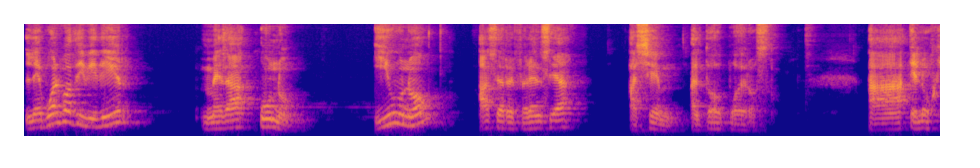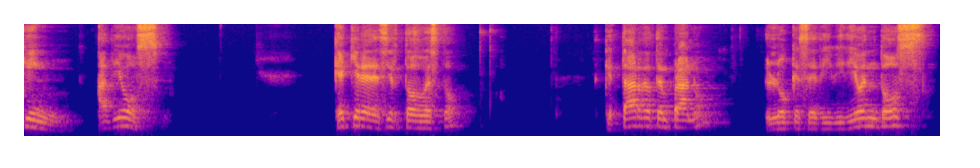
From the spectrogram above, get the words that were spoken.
le vuelvo a dividir, me da 1. Y 1 hace referencia a Shem, al Todopoderoso. A Elohim, a Dios, ¿Qué quiere decir todo esto? Que tarde o temprano, lo que se dividió en dos,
